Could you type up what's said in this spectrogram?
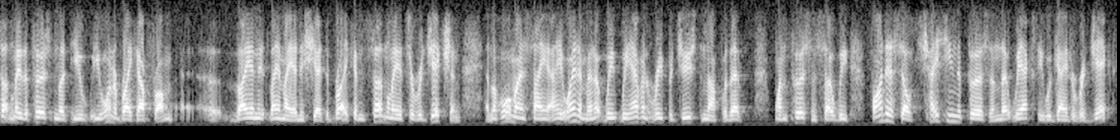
suddenly the person that you, you want to break up from, uh, they, they may initiate the break, and suddenly it's a rejection. And the hormone's saying, hey, wait a minute, we, we haven't reproduced enough with that one person. So we find ourselves chasing the person that we actually were going to reject,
